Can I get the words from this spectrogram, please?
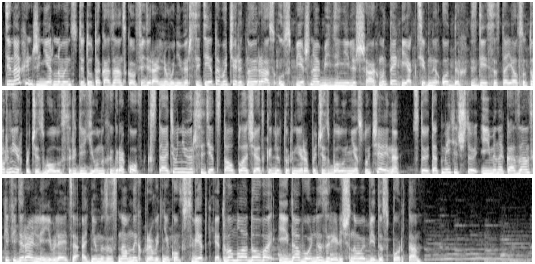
стенах Инженерного института Казанского федерального университета в очередной раз успешно объединили шахматы и активный отдых. Здесь состоялся турнир по чесболу среди юных игроков. Кстати, университет стал площадкой для турнира по чесболу не случайно. Стоит отметить, что именно Казанский федеральный является одним из основных проводников в свет этого молодого и довольно зрелищного вида спорта.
